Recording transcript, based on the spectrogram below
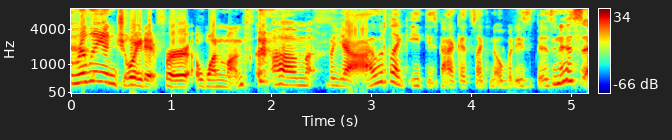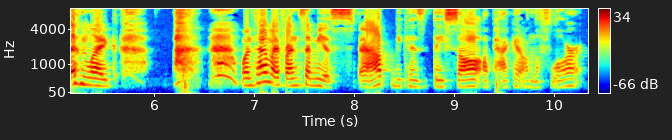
Really enjoyed it for one month. um, but yeah, I would like eat these packets like nobody's business. And like one time, my friend sent me a snap because they saw a packet on the floor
